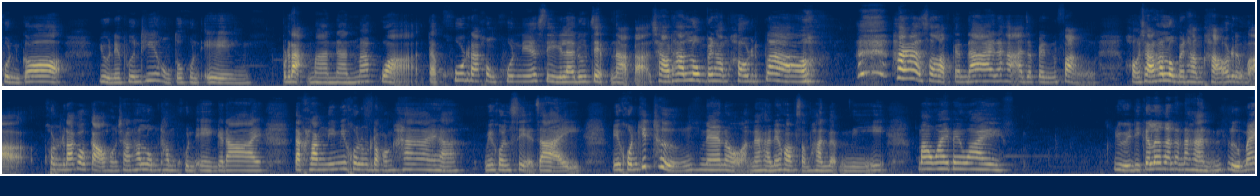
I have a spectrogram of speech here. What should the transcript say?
คุณก็อยู่ในพื้นที่ของตัวคุณเอง ประมาณนั้นมากกว่า แต่คู่รักของคุณเนี่ยสิแล้วดูเจ็บหนักอะชาวท่าลมไปทำเขาหรือเปล่าถ้าอาจสลับกันได้นะคะ อาจจะเป็นฝั่งของชาวท่าลมไปทำเขาหรือว่าคนรักเก่าๆของชาวท่าลมทำคุณเองก็ได้ แต่ครั้งนี้มีคนร้องไห้ค่ะมีคนเสียใจ มีคนคิดถึงแน่นอนนะคะ ในความสัมพันธ์แบบนี้ มาไวไปไว อยู่ดีๆก็เลิกกันทันหันหรือไม่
